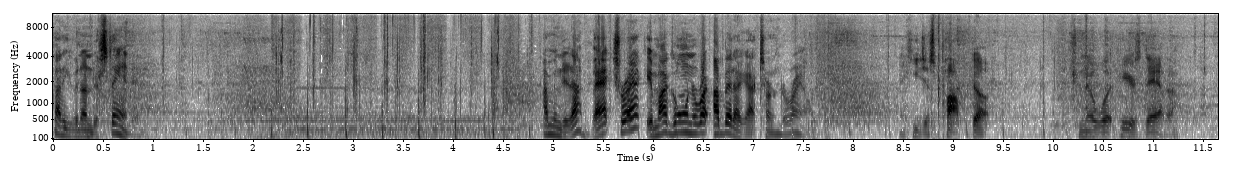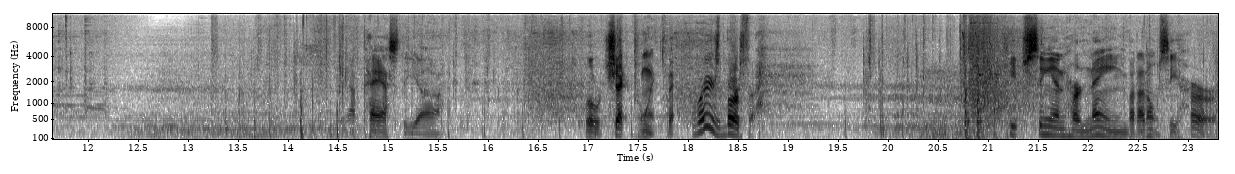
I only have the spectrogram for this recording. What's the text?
Not even understanding. I mean, did I backtrack? Am I going the right? I bet I got turned around. And he just popped up. But you know what? Here's data. I passed the uh, little checkpoint. Where's Bertha? I keep seeing her name, but I don't see her.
